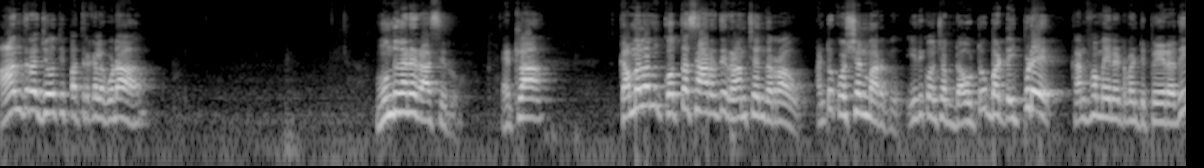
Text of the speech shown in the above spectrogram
ఆంధ్రజ్యోతి పత్రికలు కూడా ముందుగానే రాసిర్రు. ఎట్లా? కమలం కొత్త సారథి రామచంద్రరావు అంటూ క్వశ్చన్ మార్క్ ఇది కొంచెం డౌట్ బట్ ఇప్పుడే కన్ఫర్మ్ అయినటువంటి పేరు అది.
